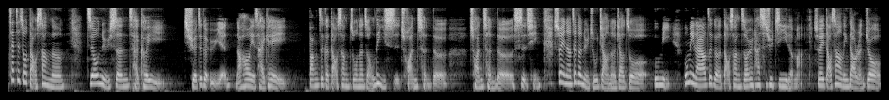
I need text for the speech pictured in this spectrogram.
在这座岛上呢，只有女生才可以学这个语言，然后也才可以帮这个岛上做那种历史传承的传承的事情。所以呢，这个女主角呢叫做乌米，乌米来到这个岛上之后，因为她失去记忆了嘛，所以岛上的领导人就。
